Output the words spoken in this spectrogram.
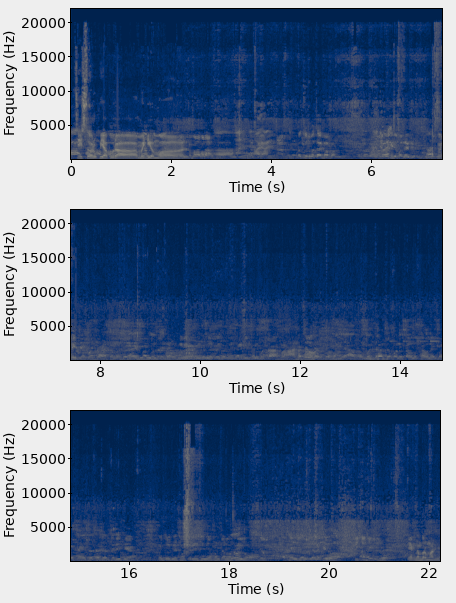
પચીસો રૂપિયા પૂરા મીડિયમ માલ. રૂપિયા થાય બાપા એક નંબર મારજો.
